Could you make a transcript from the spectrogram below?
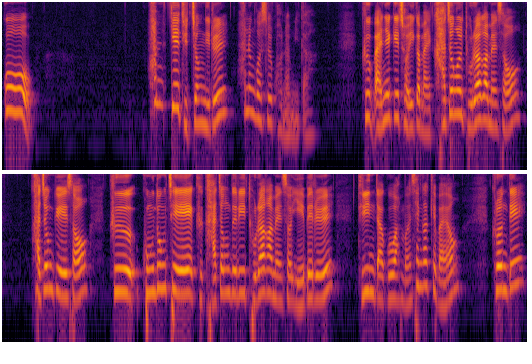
꼭 함께 뒷정리를 하는 것을 권합니다. 그 만약에 저희가 만약 가정을 돌아가면서 가정교회에서 그 공동체의 그 가정들이 돌아가면서 예배를 드린다고 한번 생각해 봐요. 그런데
